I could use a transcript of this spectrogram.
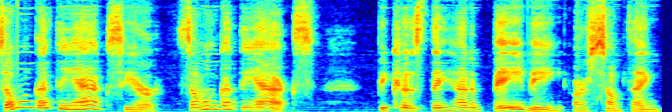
someone got the axe here. Someone got the axe because they had a baby or something.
